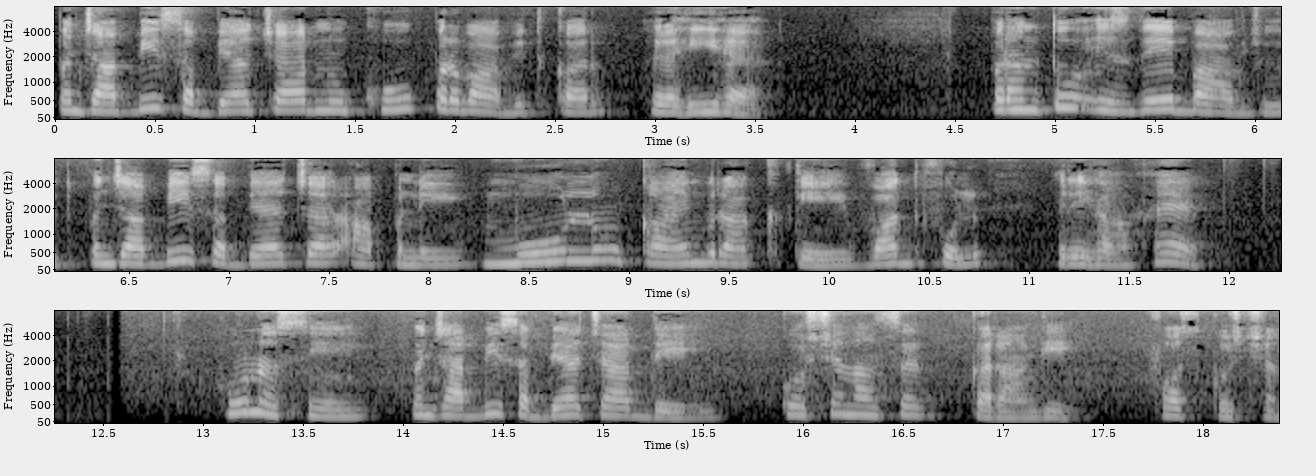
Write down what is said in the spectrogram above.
ਪੰਜਾਬੀ ਸੱਭਿਆਚਾਰ ਨੂੰ ਖੂਬ ਪ੍ਰਭਾਵਿਤ ਕਰ ਰਹੀ ਹੈ। ਪਰੰਤੂ ਇਸ ਦੇ ਬਾਵਜੂਦ ਪੰਜਾਬੀ ਸੱਭਿਆਚਾਰ ਆਪਣੇ ਮੂਲ ਨੂੰ ਕਾਇਮ ਰੱਖ ਕੇ ਵੱਧ ਫੁੱਲ ਰਿਹਾ ਹੈ। ਹੁਣ ਅਸੀਂ ਪੰਜਾਬੀ ਸੱਭਿਆਚਾਰ ਦੇ ਕੁਐਸਚਨ ਆਨਸਰ ਕਰਾਂਗੇ। ਫਸਟ ਕੁਐਸਚਨ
